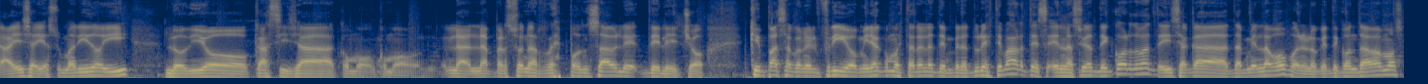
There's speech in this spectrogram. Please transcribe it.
a ella y a su marido y lo dio casi ya como, como la, persona responsable del hecho. ¿Qué pasa con el frío? Mirá cómo estará la temperatura este martes en la ciudad de Córdoba. Te dice acá también la voz, bueno, lo que te contábamos,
